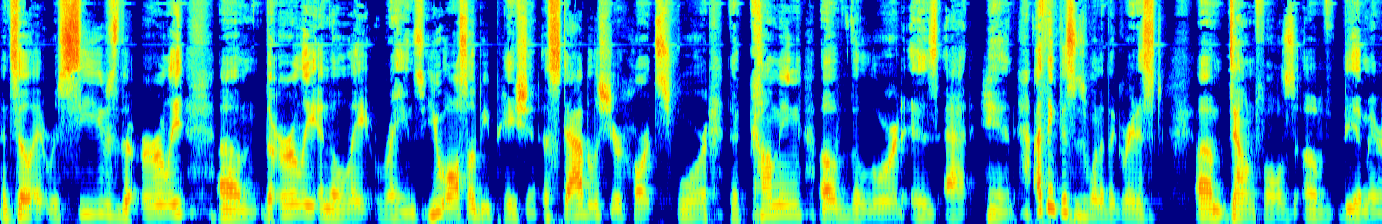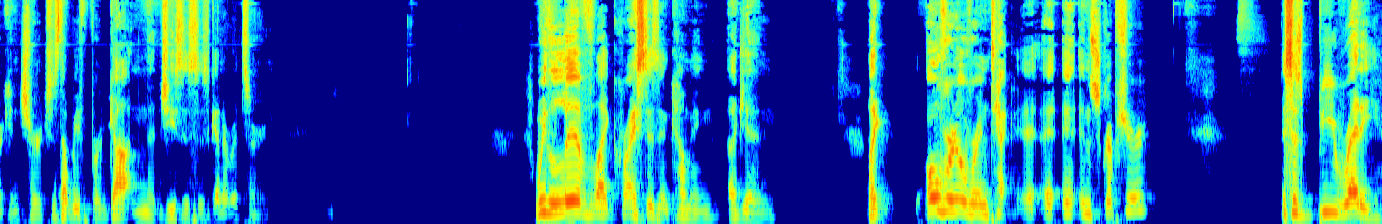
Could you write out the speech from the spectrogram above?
until it receives the early, um, the early and the late rains. You also be patient. Establish your hearts, for the coming of the Lord is at hand. I think this is one of the greatest um, downfalls of the American church, is that we've forgotten that Jesus is going to return. We live like Christ isn't coming again. Like over and over in, tech, in, in scripture, it says, be ready.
